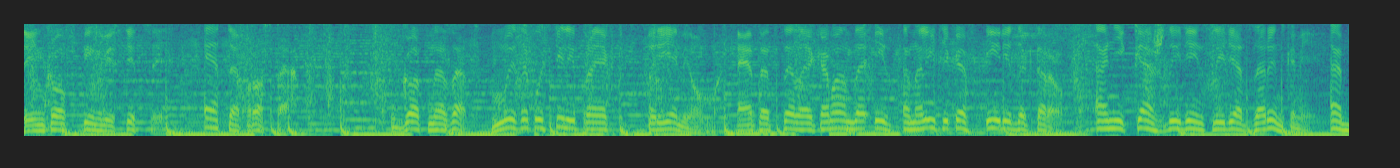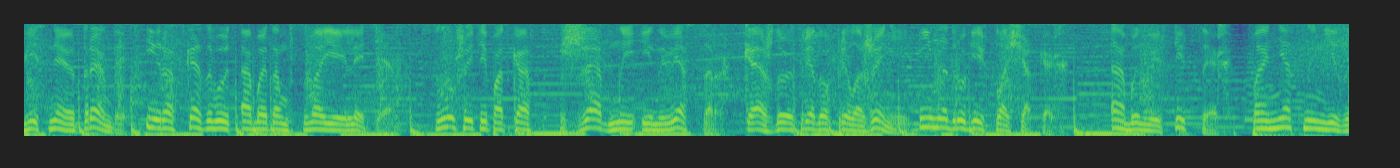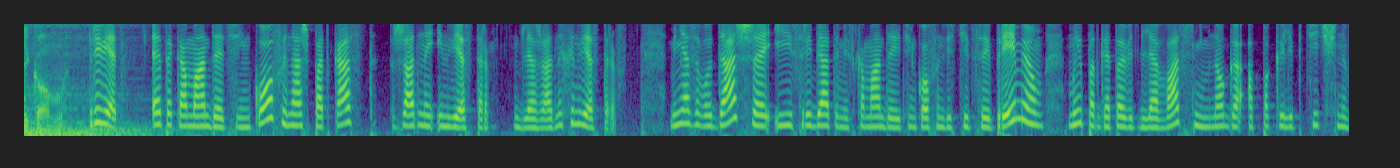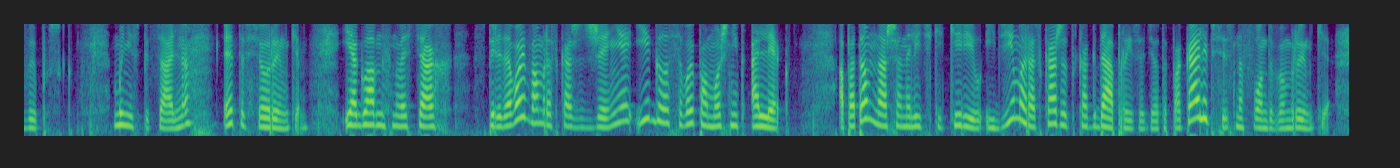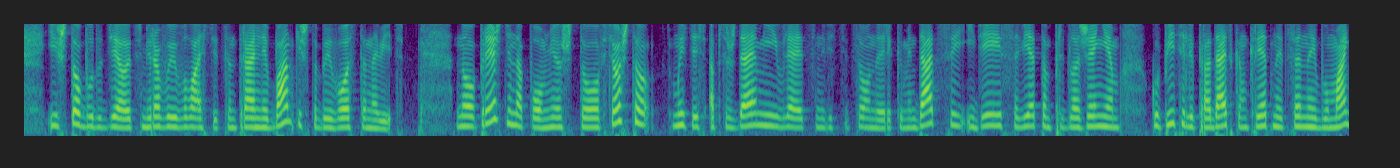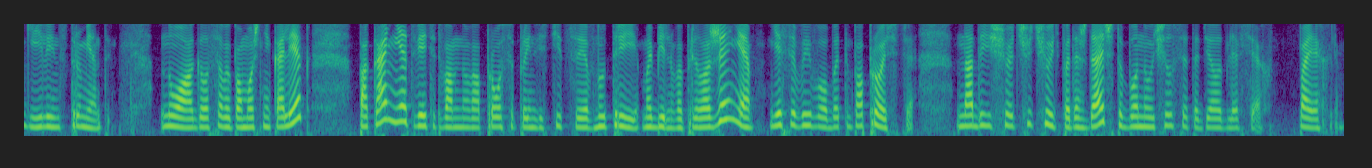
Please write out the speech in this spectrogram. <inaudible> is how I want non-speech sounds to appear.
Тиньков Инвестиции. Это просто. Год назад мы запустили проект «Премиум». Это целая команда из аналитиков и редакторов. Они каждый день следят за рынками, объясняют тренды и рассказывают об этом в своей ленте. Слушайте подкаст «Жадный инвестор» каждую среду в приложении и на других площадках. Об инвестициях понятным языком. Привет! Это команда Тиньков и наш подкаст «Жадный инвестор» для жадных инвесторов. Меня зовут Даша, и с ребятами из команды Тиньков Инвестиции Премиум мы подготовили для вас немного апокалиптичный выпуск. Мы не специально, <laughs> это все рынки. И о главных новостях с передовой вам расскажет Женя и голосовой помощник Олег. А потом наши аналитики Кирилл и Дима расскажут, когда произойдет апокалипсис на фондовом рынке и что будут делать мировые власти и центральные банки, чтобы его остановить. Но прежде напомню, что все, что мы здесь обсуждаем, не является инвестиционной рекомендацией, идеей, советом, предложением купить или продать конкретные ценные бумаги или инструменты. Ну а голосовой помощник Олег пока не ответит вам на вопросы про инвестиции внутри мобильного приложения, если вы его об этом попросите. Надо еще чуть-чуть подождать, чтобы он научился это делать для всех. Поехали.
